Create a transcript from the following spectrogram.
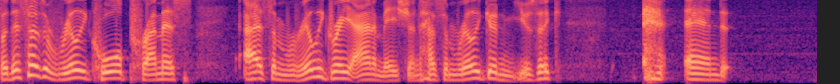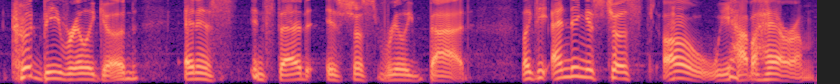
But this has a really cool premise, has some really great animation, has some really good music and could be really good and is instead is just really bad. Like the ending is just, oh, we have a harem.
